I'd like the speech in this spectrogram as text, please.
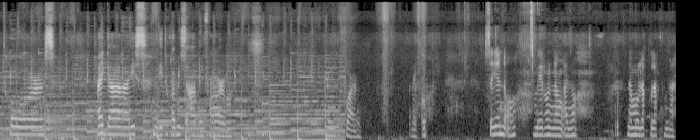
White horse. Hi guys, nandito kami sa aming farm. Mango farm. Aray ko. So yan oh, meron ng ano, namulaklak na.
